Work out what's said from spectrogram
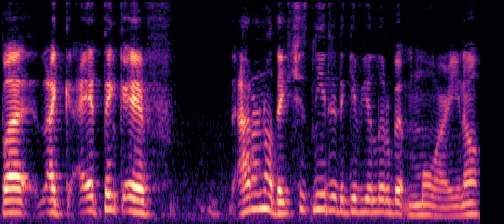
but like I think if I don't know, they just needed to give you a little bit more, you know,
